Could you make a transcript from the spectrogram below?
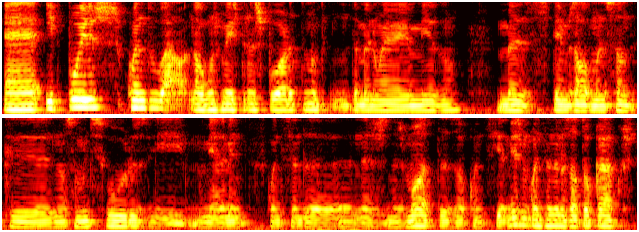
Eh, e depois, quando há alguns meios de transporte, também não é medo, mas temos alguma noção de que não são muito seguros e, nomeadamente, quando se anda nas, nas motas ou quando se, mesmo quando se anda nos autocarros,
